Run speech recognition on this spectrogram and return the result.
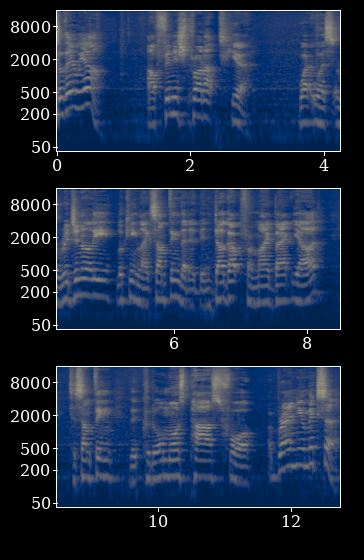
So there we are, our finished product here. What was originally looking like something that had been dug up from my backyard to something that could almost pass for a brand new mixer.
